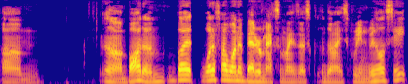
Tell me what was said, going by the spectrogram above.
um, uh, bottom. But what if I want to better maximize this, my screen real estate?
